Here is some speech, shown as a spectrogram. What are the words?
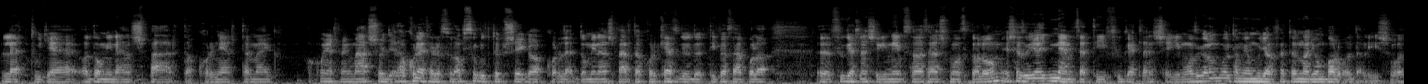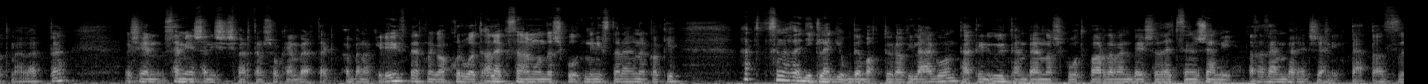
lett ugye a domináns párt, akkor nyerte meg, akkor nyerte meg máshogy, akkor lett először abszolút többsége, akkor lett domináns párt, akkor kezdődött igazából a függetlenségi népszavazás mozgalom, és ez ugye egy nemzeti függetlenségi mozgalom volt, ami amúgy alapvetően nagyon baloldali is volt mellette. És én személyesen is ismertem sok embert ebben, aki részt vett, meg akkor volt Alex Salmond, a skót miniszterelnök, aki hát szerintem az egyik legjobb debattőr a világon, tehát én ültem benne a skót parlamentben, és az egyszerűen zseni, az az ember egy zseni, tehát az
